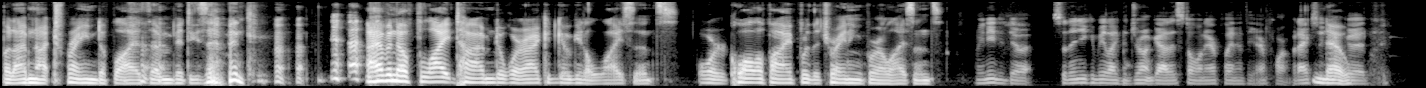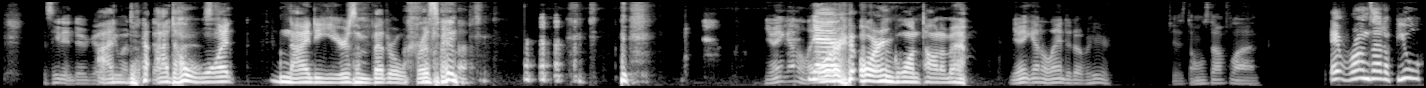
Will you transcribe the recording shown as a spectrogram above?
but I'm not trained to fly a 757. I have enough flight time to where I could go get a license or qualify for the training for a license. we need to do it. So then you can be like the drunk guy that stole an airplane at the airport, but actually No. good. Because he didn't do good. I, I don't fast. want 90 years in federal prison you ain't gonna land. No. it. or or in Guantanamo. You ain't gonna land it over here. Just don't stop flying. It runs out of fuel.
